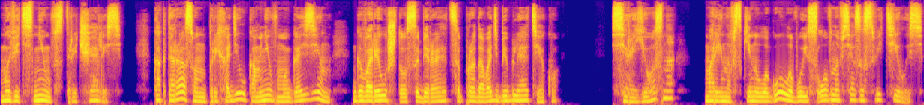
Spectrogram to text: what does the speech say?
«Мы ведь с ним встречались». Как-то раз он приходил ко мне в магазин, говорил, что собирается продавать библиотеку. «Серьезно?» — Марина вскинула голову и словно вся засветилась.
